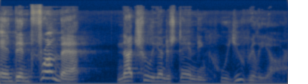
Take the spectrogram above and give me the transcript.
And then from that, not truly understanding who you really are.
